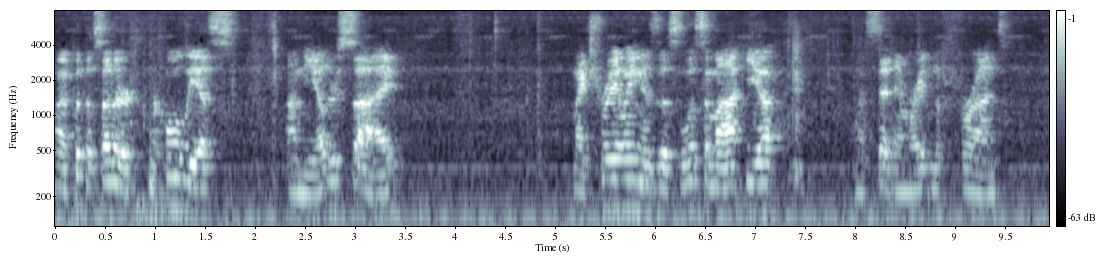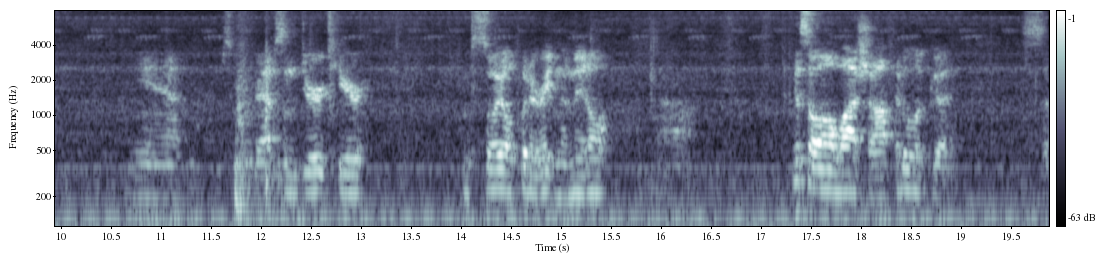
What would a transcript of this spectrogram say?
I'm gonna put this other coleus on the other side. My trailing is this Lysimachia. I'm gonna set him right in the front. And I'm just gonna grab some dirt here, some soil, put it right in the middle. Uh, this will all wash off, it'll look good. So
